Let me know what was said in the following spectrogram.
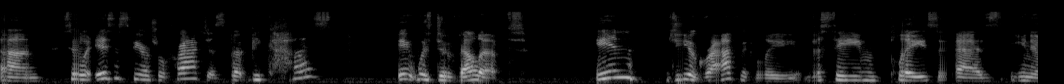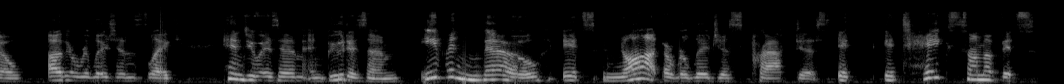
Um, so it is a spiritual practice but because it was developed in geographically the same place as, you know, other religions like Hinduism and Buddhism, even though it's not a religious practice, it it takes some of its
